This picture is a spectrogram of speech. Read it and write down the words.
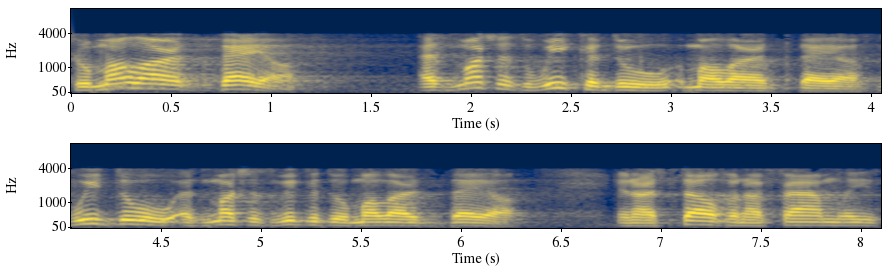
to Molar Deya. As much as we could do Molar Deya, if we do as much as we could do Molar Deya in ourselves and our families,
